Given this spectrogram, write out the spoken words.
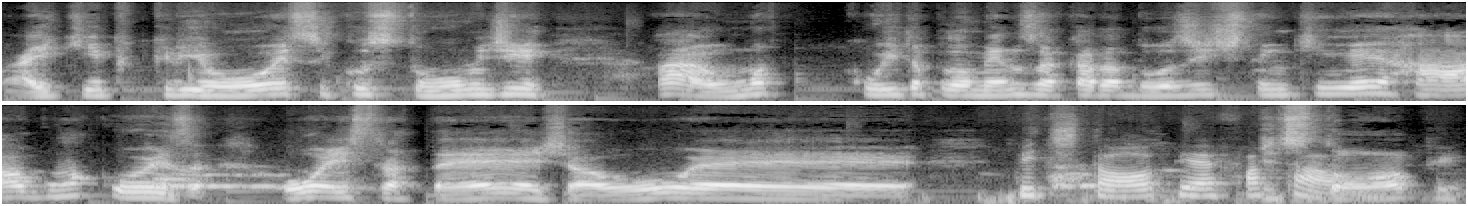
a equipe criou esse costume de ah, uma corrida, pelo menos a cada 12, a gente tem que errar alguma coisa. Ou é estratégia, ou é. Pit stop é fatal. Pit stop.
